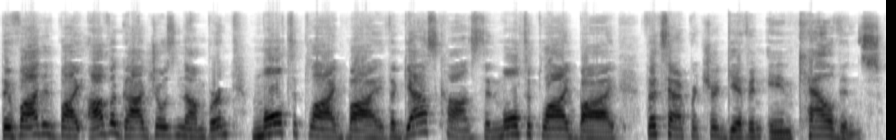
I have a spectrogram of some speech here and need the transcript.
divided by Avogadro's number multiplied by the gas constant multiplied by the temperature given in kelvins.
